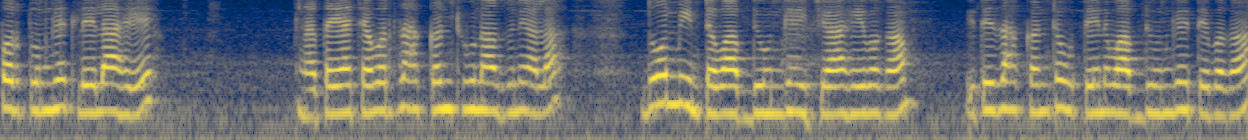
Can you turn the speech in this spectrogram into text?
परतून घेतलेलं आहे. आता याच्यावर झाकण ठेवून अजून याला दोन मिनटं वाफ देऊन घ्यायची आहे बघा. इथे झाकण ठेवते आणि वाफ देऊन घेते बघा.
